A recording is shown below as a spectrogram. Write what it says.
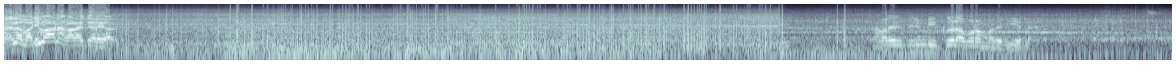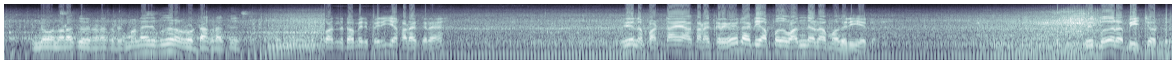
நல்ல வடிவான கடற்கரைகள். நம்மளுக்கு திரும்பி கீழே போகிற மாதிரி இல்லை இன்னும் நடக்குது நடக்குது. மன இது வேறு ரோட்டா கிடக்கு? வந்துட்ட மாதிரி பெரிய கடற்கரை இது என்ன பட்டாயா கடற்கரையோ இல்லாட்டி அப்போது வந்த இடம் மாதிரியே இல்லை இது வேற பீச் ஒன்று.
